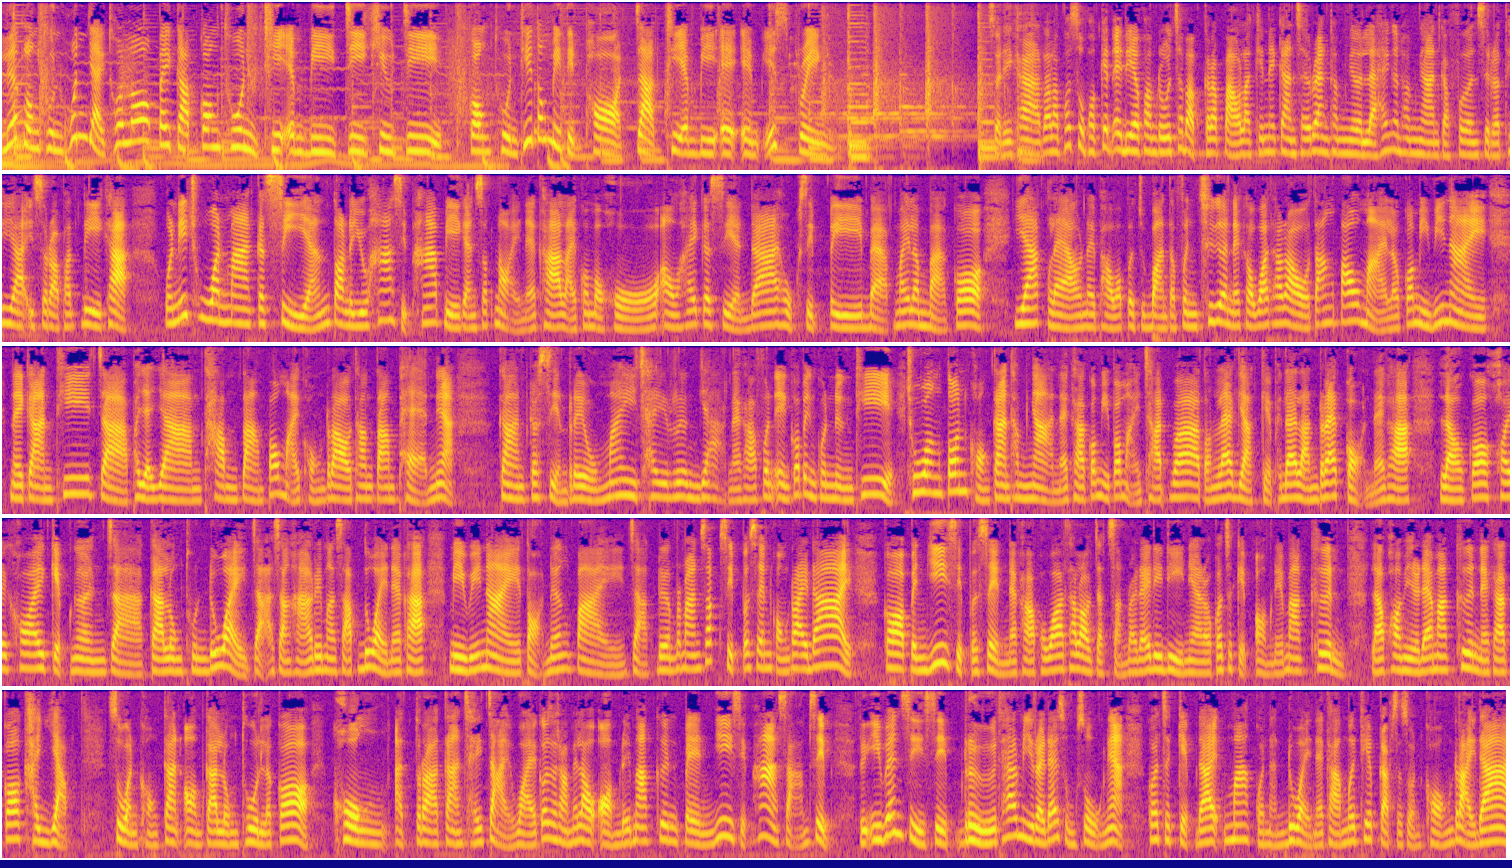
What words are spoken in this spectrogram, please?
เลือกลงทุนหุ้นใหญ่ทั่วโลกไปกับกองทุน TMB GQG กองทุนที่ต้องมีติดพอร์ตจาก TMBAM Eastspring สวัสดีค่ะ ต้อนรับเข้าสู่ Pocket ไอเดียความรู้ฉบับกระเป๋าหลักคิดในการใช้แรงทำเงิน และให้เงินทำงานกับเฟิร์นศิรัถยาอิศรภักดีค่ะ วันนี้ชวนมาเกษียณตอนอายุ 55 ปีกันสักหน่อยนะคะ หลายคนบอกโห เอาให้เกษียณได้ 60 ปี แบบไม่ลำบากก็ยากแล้วในภาวะปัจจุบัน แต่เฟิร์นเชื่อนะคะว่าถ้าเราตั้งเป้าหมาย แล้วก็มีวินัยในการที่จะพยายามทำตามเป้าหมายของเราทำตามแผนเนี่ย การเกษียณเร็วไม่ใช่เรื่องยากนะคะเฟิร์นเองก็เป็นคนหนึ่งที่ช่วงต้นของการทำงานนะคะ ก็มีเป้าหมายชัดว่าตอนแรกอยากเก็บให้ได้ล้านแรกก่อนนะคะแล้วก็ค่อยๆ เก็บเงินจากการลงทุนด้วยจากสังหาริมทรัพย์ด้วยนะคะ มีวินัยต่อเนื่องไปจากเดิมประมาณสัก 10%ของรายได้ ก็เป็น 20%นะคะเพราะว่าถ้าเราจัดสรรรายได้ดีๆเนี่ยเราก็จะเก็บออมได้มากขึ้น แล้วพอมีรายได้มากขึ้นนะคะก็ขยับส่วนของการออมการลงทุนแล้วก็คงอัตราการใช้จ่ายไว้ก็จะทำให้เราออมได้มากขึ้นเป็น 25 30 หรืออีเวน40 หรือถ้ามีรายได้สูงๆเนี่ยก็จะเก็บได้มากกว่านั้นด้วยนะคะ เมื่อเทียบกับสัดส่วนของรายได้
